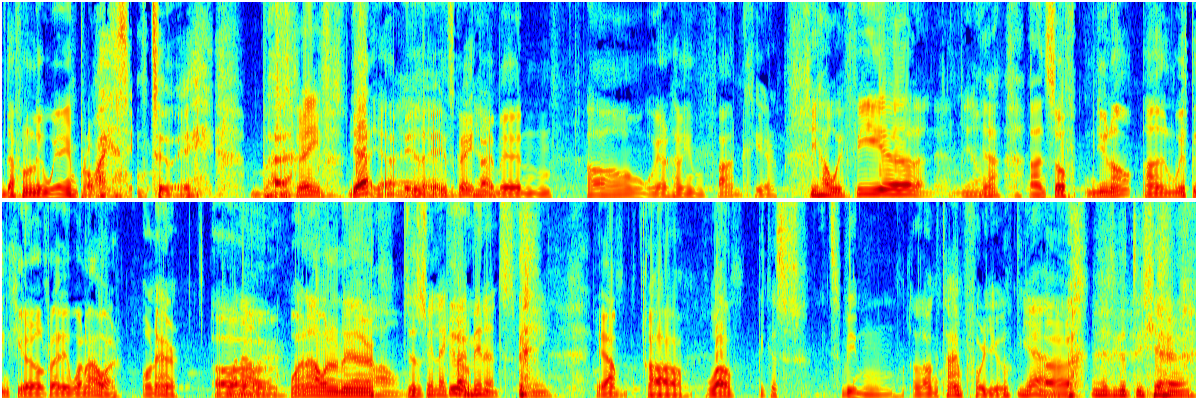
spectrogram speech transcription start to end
definitely we're improvising today. But is great. yeah, yeah, it, it's great. yeah. I mean, uh, we are having fun here. See how we feel, and then you know. Yeah, and so f- you know, and we've been here already one hour on air. Uh, One hour? One hour on air. Wow, it's just been like know. five minutes for me. Yeah. Uh, well, because it's been a long time for you. Yeah, Uh, and it's good to share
